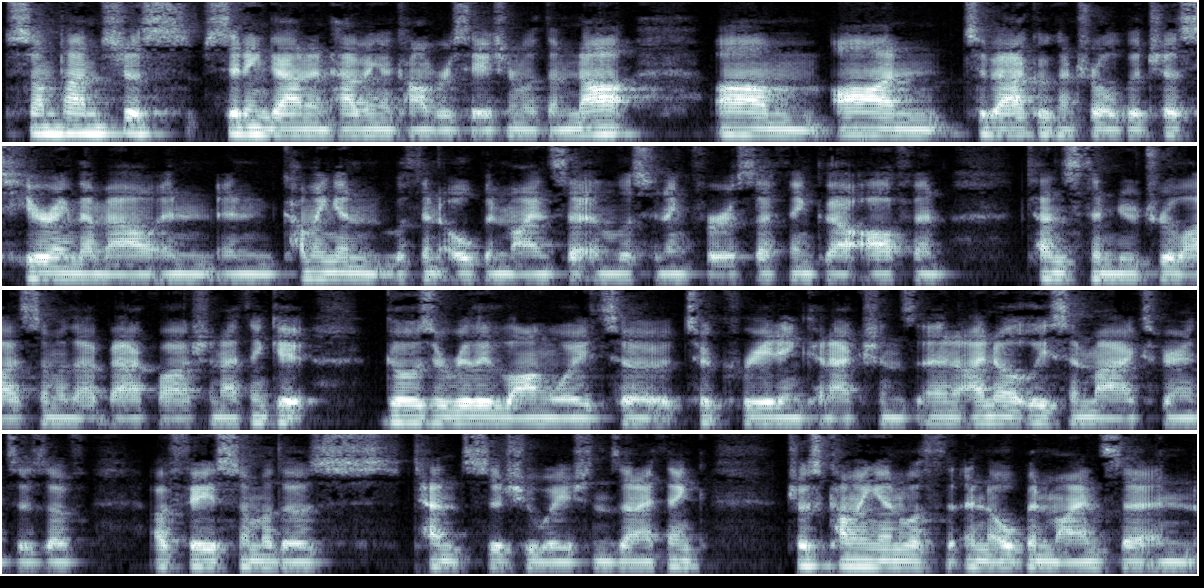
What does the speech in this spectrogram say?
sometimes just sitting down and having a conversation with them, not um, on tobacco control, but just hearing them out and, and coming in with an open mindset and listening first. I think that often tends to neutralize some of that backlash. And I think it goes a really long way to to creating connections. And I know at least in my experiences, I've I've faced some of those tense situations, and I think just coming in with an open mindset and,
